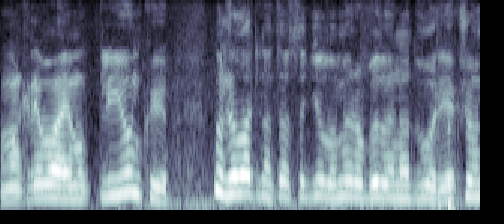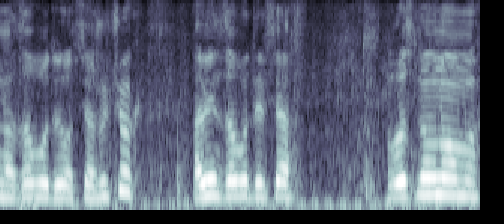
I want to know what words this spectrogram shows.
накриваємо клійонкою. Ну, желательно це все діло ми робили на дворі. Якщо в нас заводився жучок, а він заводився в основному,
